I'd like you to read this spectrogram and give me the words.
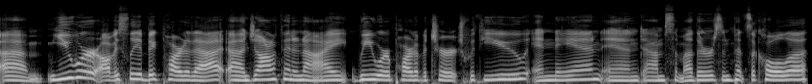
um, you were obviously a big part of that. Uh, Jonathan and I, we were part of a church with you and Nan and um, some others in Pensacola.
